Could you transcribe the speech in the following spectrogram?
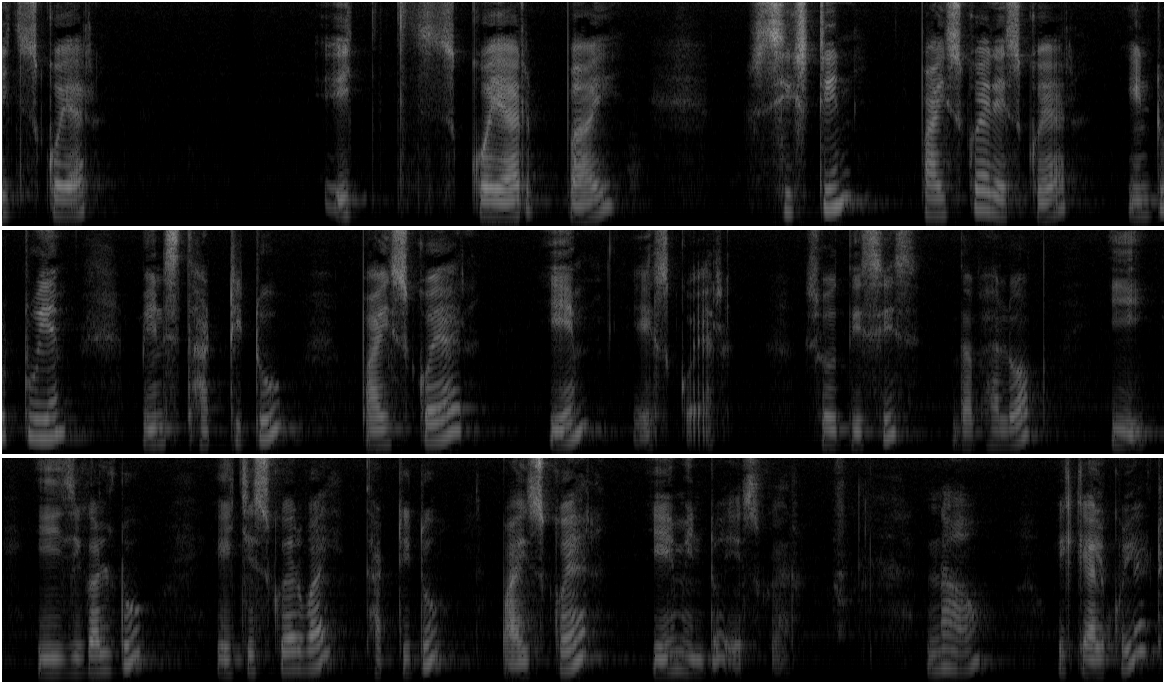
h square h square by 16 pi square a square into 2m means 32 pi square m a square. So this is the value of e. E is equal to h square by 32 pi square m into a square. Now we calculate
